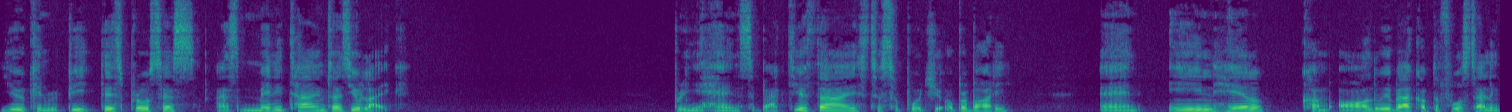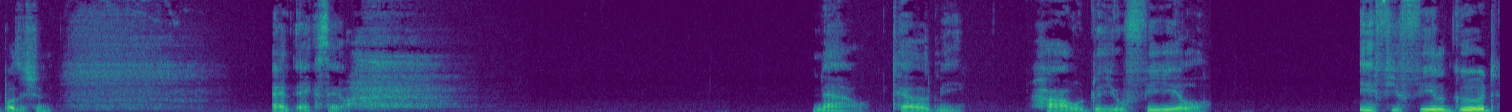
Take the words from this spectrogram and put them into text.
You can repeat this process as many times as you like. Bring your hands back to your thighs to support your upper body. And inhale, come all the way back up to full standing position. And exhale. Now, tell me, how do you feel? If you feel good,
